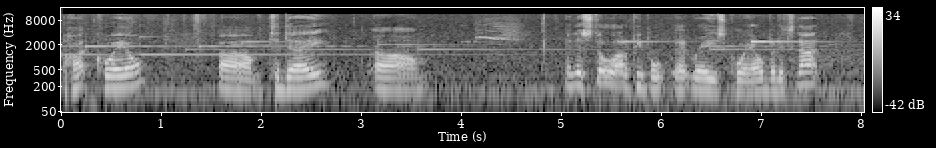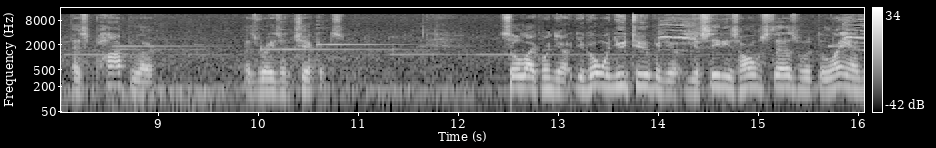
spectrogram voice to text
hunt quail um, today. Um, and there's still a lot of people that raise quail, but it's not as popular as raising chickens. So like when you, you go on YouTube and you, you see these homesteaders with the land,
